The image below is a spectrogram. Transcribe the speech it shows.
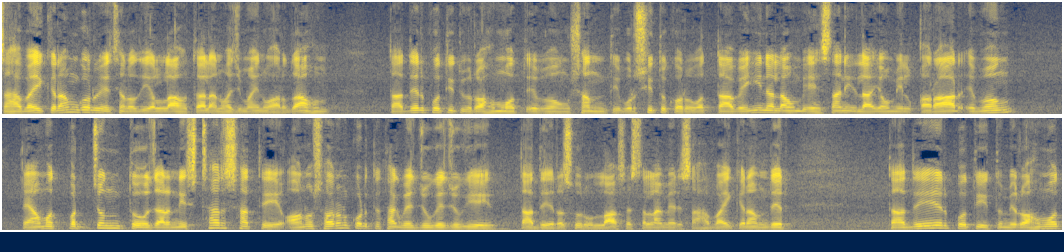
সাহাবাই কেরামগর রয়েছেন রদি আল্লাহ তালান হজমাইন ওয়ারদাহম তাদের প্রতি তুমি রহমত এবং শান্তি বর্ষিত করো। ওত্তাবেইন আল্লাহম এহসান ইলাইমিল করার এবং কেয়ামত পর্যন্ত যারা নিষ্ঠার সাথে অনুসরণ করতে থাকবে যুগে যুগে, তাদের রসুল উল্লাহ সাল্লামের সাহাবাই কেরামদের, তাদের প্রতি তুমি রহমত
